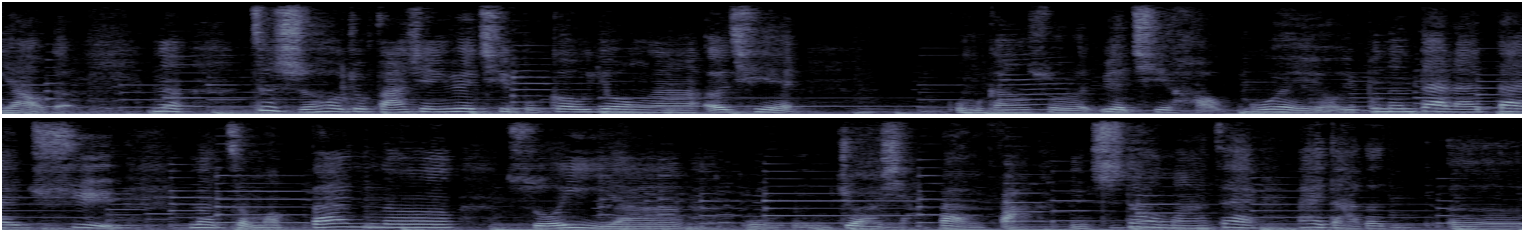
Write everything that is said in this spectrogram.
要的。那这时候就发现乐器不够用啊，而且。我们刚刚说了，乐器好贵哦，也不能带来带去，那怎么办呢？所以呀、我们就要想办法。你知道吗？在爱达的呃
